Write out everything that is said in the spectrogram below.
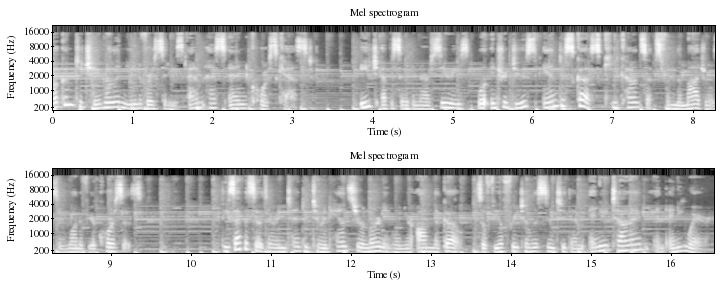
Welcome to Chamberlain University's MSN Coursecast. Each episode in our series will introduce and discuss key concepts from the modules in one of your courses. These episodes are intended to enhance your learning when you're on the go, so feel free to listen to them anytime and anywhere.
